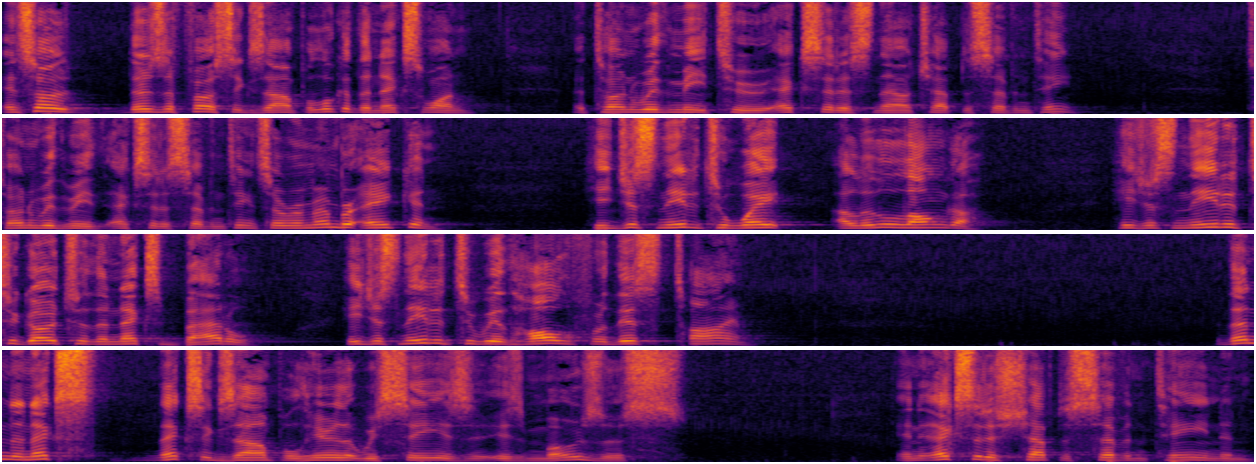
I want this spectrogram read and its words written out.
And so there's the first example. Look at the next one. Turn with me to Exodus now, chapter 17. Turn with me, Exodus 17. So remember Achan. He just needed to wait a little longer. He just needed to go to the next battle. He just needed to withhold for this time. Then the next, next example here that we see is, is Moses. In Exodus chapter 17, and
